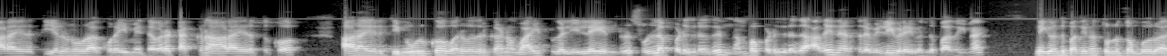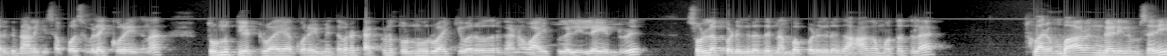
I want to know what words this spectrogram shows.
ஆறாயிரத்தி எழுநூறா குறையுமே தவிர டக்குன்னு ஆறாயிரத்துக்கோ ஆறாயிரத்தி நூறுக்கோ வருவதற்கான வாய்ப்புகள் இல்லை என்று சொல்லப்படுகிறது நம்பப்படுகிறது. அதே நேரத்தில் வெள்ளி விலை வந்து பார்த்தீங்கன்னா இன்னைக்கு வந்து பார்த்தீங்கன்னா தொண்ணூத்தொம்பது ரூபா இருக்கு. நாளைக்கு சப்போஸ் விலை குறையுதுன்னா தொண்ணூத்தி எட்டு ரூபாயா குறையுமே தவிர டக்குன்னு தொண்ணூறு ரூபாய்க்கு வருவதற்கான வாய்ப்புகள் இல்லை என்று சொல்லப்படுகிறது நம்பப்படுகிறது. ஆக மொத்தத்தில் வரும் வாரங்களிலும் சரி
